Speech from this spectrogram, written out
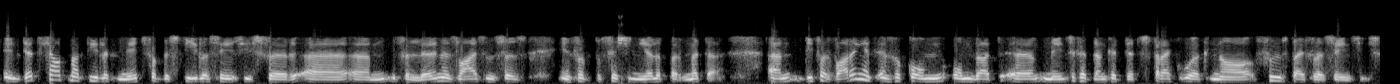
En dit geld natuurlik net vir bestuurlisensies vir uh um vir learners licenses en vir professionele permitte. Um die verwarring het ingekom omdat uh mense gedink het dit strek ook na voertuiglisensies.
